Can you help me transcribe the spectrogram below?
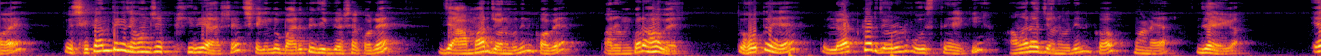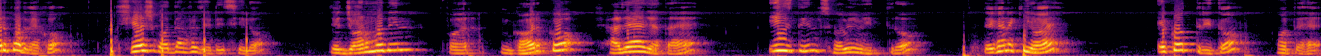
হয় তো সেখান থেকে যখন সে ফিরে আসে সে কিন্তু বাড়িতে জিজ্ঞাসা করে যে আমার জন্মদিন কবে পালন করা হবে তো होते हैं तो लौट कर जरूर पूछते हैं कि हमारा जन्मदिन कब मनाया जाएगा এরপর দেখো শেষ গদ্যাংশ যেটি ছিল যে জন্মদিন পর ঘর কো সাজায়া যাতা है इस दिन सभी मित्र তো এখানে কি হয় একত্রিত হতে হয়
